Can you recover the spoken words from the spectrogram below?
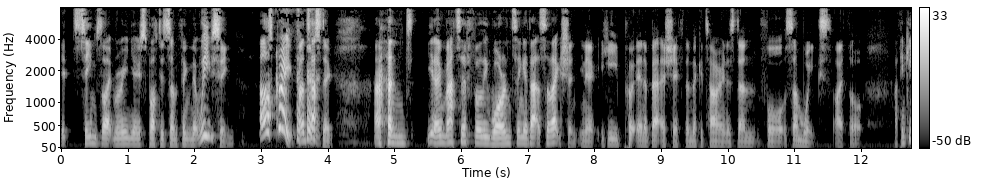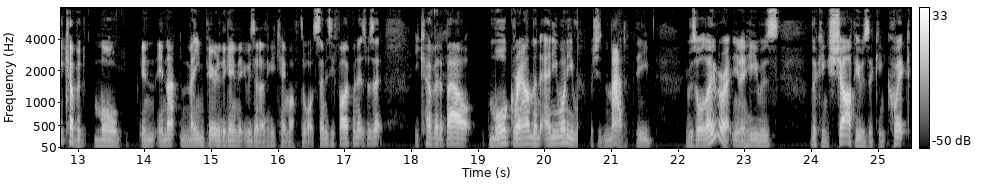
It seems like Mourinho spotted something that we've seen. Oh, that's great. Fantastic. and, you know, Mata fully warranting of that selection. You know, he put in a better shift than Mkhitaryan has done for some weeks, I thought. I think he covered more in, in that main period of the game that he was in. I think he came after, what, 75 minutes, was it? He covered about more ground than anyone, he, which is mad. He, he was all over it. You know, he was looking sharp, he was looking quick,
